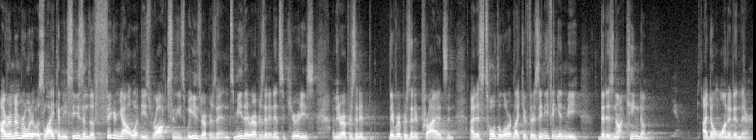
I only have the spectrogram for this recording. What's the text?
I remember what it was like in these seasons of figuring out what these rocks and these weeds represent. And to me, they represented insecurities and they represented, they represented prides. And I just told the Lord, like, if there's anything in me that is not kingdom, yeah. I don't want it in there.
